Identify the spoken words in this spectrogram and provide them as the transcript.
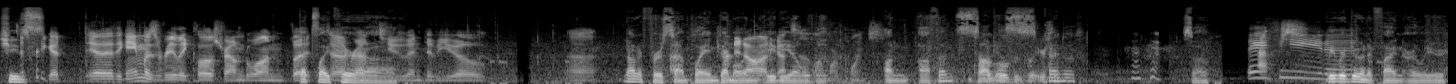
She's pretty good. Uh, the game was really close round one, but That's like uh, her, round uh, two NWO. Uh, not her first time playing turned demo it on on, got to a ADL, but more points. on offense. I Toggles is what you're kind saying? of. So They we were doing it fine earlier.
